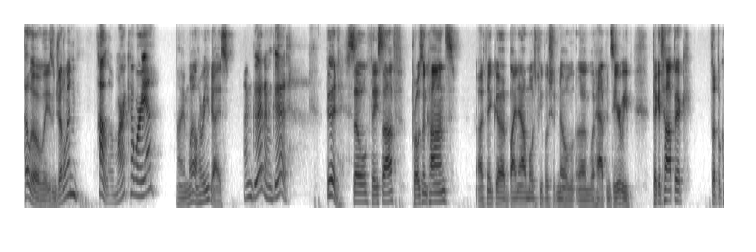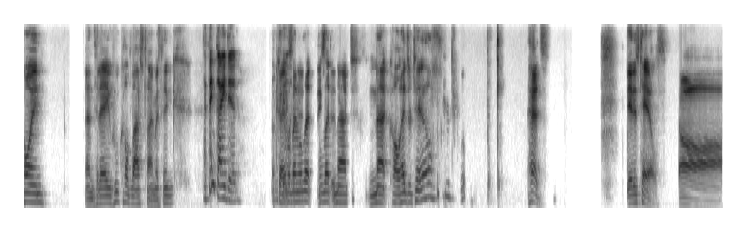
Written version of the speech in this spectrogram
Hello, ladies and gentlemen. Hello, Mark. How are you? I'm well. How are you guys? I'm good. I'm good. Good. So, face off, pros and cons. I think uh, by now most people should know um, what happens here. We pick a topic, flip a coin, and today, who called last time? I think. I think I did. Okay, well then we'll let we'll let Matt Matt call heads or tails. Heads. It is tails. Ah.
